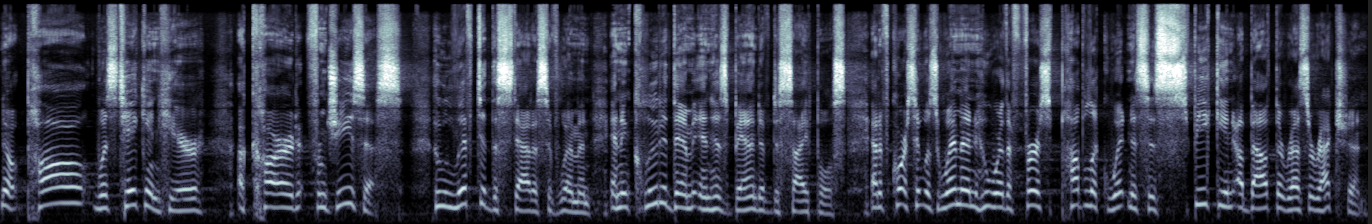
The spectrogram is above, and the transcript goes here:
No, Paul was taking here a card from Jesus, who lifted the status of women and included them in his band of disciples. And of course, it was women who were the first public witnesses speaking about the resurrection.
